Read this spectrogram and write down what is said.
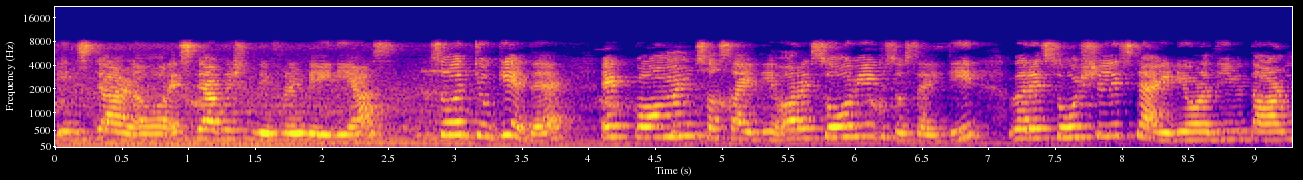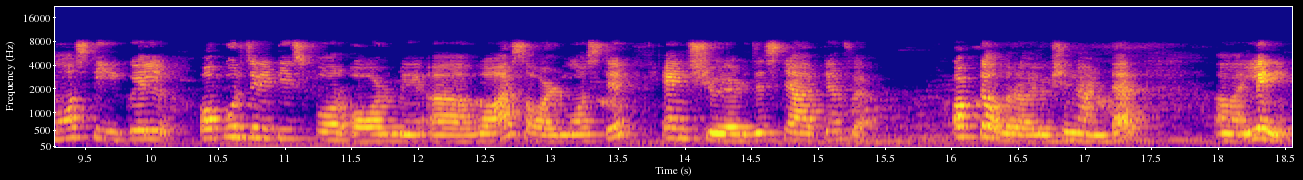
installed or established in different areas so together a common society or a Soviet society where a socialist ideology with almost equal opportunities for all uh, was almost ensured just after October Revolution under uh, Lenin.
